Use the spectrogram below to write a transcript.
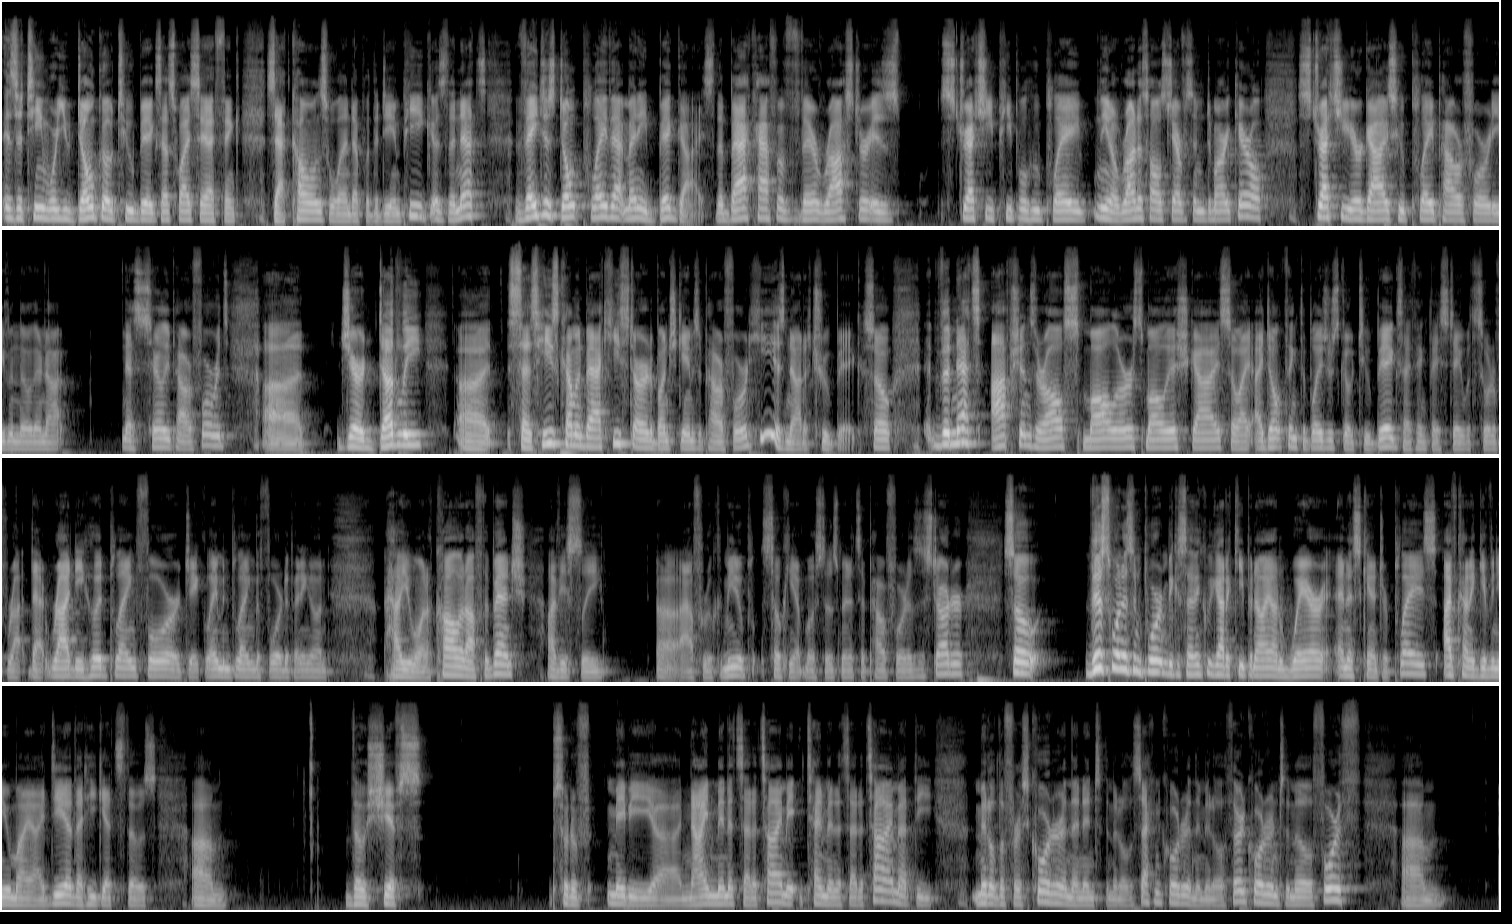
is a team where you don't go two bigs. That's why I say I think Zach Collins will end up with the DNP because the Nets, they just don't play that many big guys. The back half of their roster is stretchy people who play, you know, Rondae Hollis Jefferson, DeMarre Carroll, stretchier guys who play power forward even though they're not necessarily power forwards. Uh, Jared Dudley uh, says he's coming back. He started a bunch of games at power forward. He is not a true big. So the Nets' options are all smaller, smallish guys. So I, I don't think the Blazers go two bigs. I think they stay with sort of that Rodney Hood playing four or Jake Layman playing the four, depending on how you want to call it off the bench. Obviously, uh, Al-Farouq Aminu soaking up most of those minutes at power forward as a starter. So this one is important because I think we got to keep an eye on where Enes Kanter plays. I've kind of given you my idea that he gets those um, those shifts sort of maybe uh, nine minutes at a time, eight, 10 minutes at a time at the middle of the first quarter, and then into the middle of the second quarter, in the middle of the third quarter, into the middle of the fourth. Um,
